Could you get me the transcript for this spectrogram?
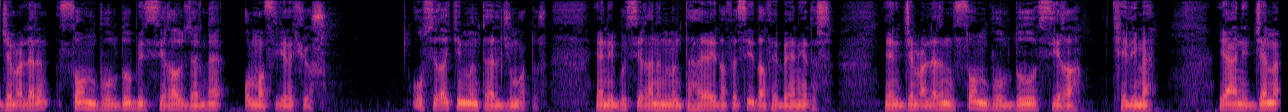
cem'lerin son bulduğu bir siga üzerine olması gerekiyor. O siga ki müntehel cumu'dur. Yani bu siganın müntehaya idafesi idafe beyaniyedir. Yani cem'lerin son bulduğu siga, kelime. Yani cem'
